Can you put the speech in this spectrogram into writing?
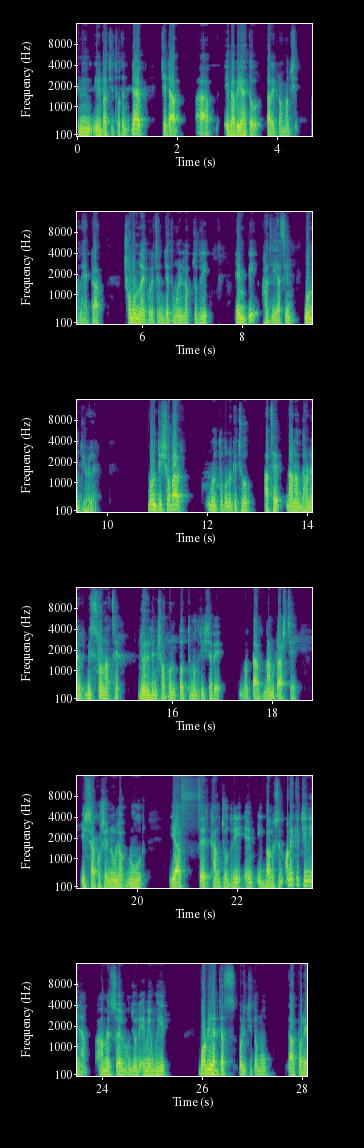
তিনি নির্বাচিত হতেন। যাই হোক সেটা আহ, এইভাবেই হয়তো তারেক রহমান মানে একটা সমন্বয় করেছেন যেহেতু মনির হক চৌধুরী এমপি হাজি ইয়াসিন মন্ত্রী হলেন। মন্ত্রিসভার গুরুত্বপূর্ণ কিছু আছে নানা ধরনের মিশ্রণ আছে। জহিরুদ্দিন স্বপন তথ্যমন্ত্রী হিসাবে তার নামটা আসছে। ইশরাক হোসেন, নুল হক নূর, ইয়াসের খান চৌধুরী, এম ইকবাল হোসেন, অনেকে চিনি না। Ahmed Sohel Manzur, M A Muhith, Bobby Hajjaj পরিচিত মুখ। তারপরে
